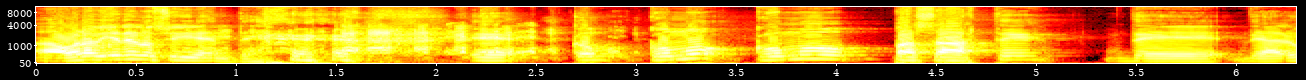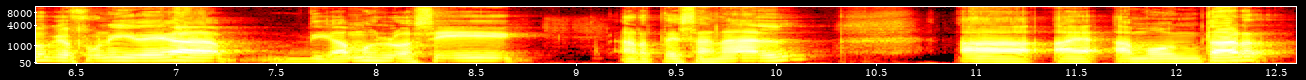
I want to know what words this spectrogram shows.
ahora viene lo siguiente. Eh, ¿cómo, cómo, pasaste de, algo que fue una idea, digámoslo así, artesanal, a, montar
